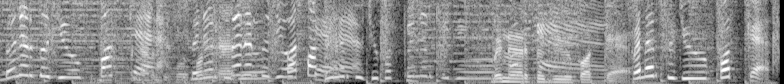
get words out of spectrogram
Bener Tujuh Podcast. Bener Tujuh Podcast. Bener Tujuh Podcast. Bener Tujuh. Bener tujuh podcast. Bener Tujuh Podcast.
